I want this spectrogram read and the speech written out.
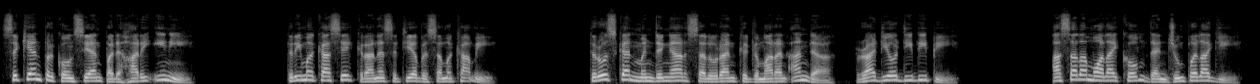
Sekian perkongsian pada hari ini. Terima kasih kerana setia bersama kami. Teruskan mendengar saluran kegemaran anda, Radio DBP. Assalamualaikum dan jumpa lagi.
